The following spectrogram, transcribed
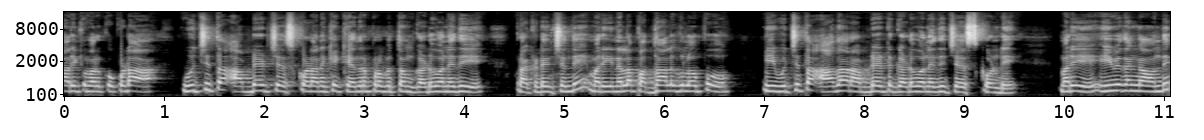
తారీఖు వరకు కూడా ఉచిత అప్డేట్ చేసుకోవడానికి కేంద్ర ప్రభుత్వం గడువు అనేది ప్రకటించింది. మరి ఈ నెల పద్నాలుగు లోపు ఈ ఉచిత ఆధార్ అప్డేట్ గడువు అనేది చేసుకోండి. మరి ఈ విధంగా ఉంది.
